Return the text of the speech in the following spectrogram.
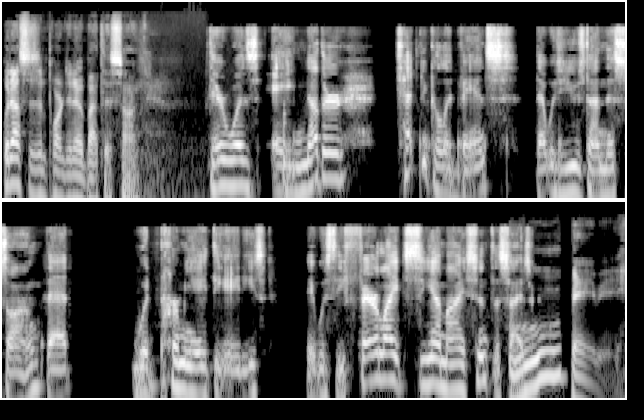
What else is important to know about this song? There was another technical advance that was used on this song that would permeate the 80s. It was the Fairlight CMI synthesizer. Ooh, baby.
